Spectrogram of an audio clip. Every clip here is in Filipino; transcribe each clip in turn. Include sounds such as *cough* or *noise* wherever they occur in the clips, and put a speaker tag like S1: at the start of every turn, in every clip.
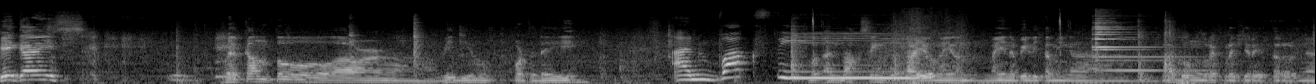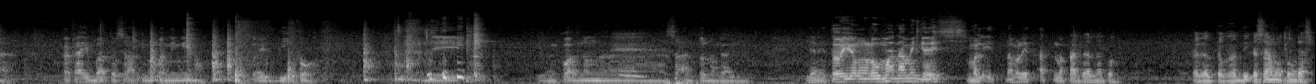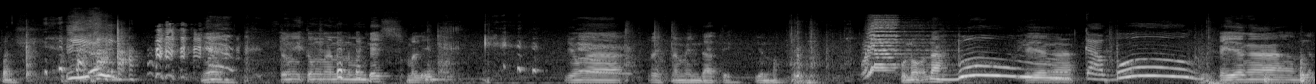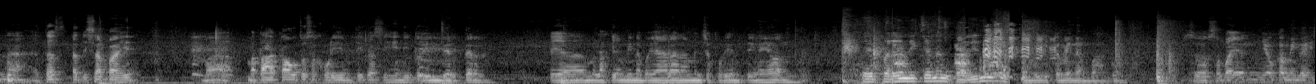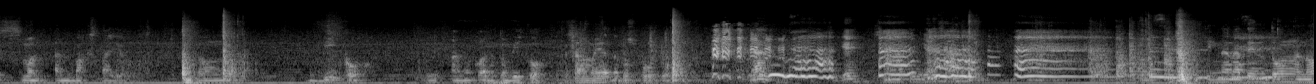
S1: Okay guys, welcome to our uh, video for today.
S2: Unboxing!
S1: Mag-unboxing po tayo ngayon. May nabili kaming uh, bagong refrigerator nga kakaiba to sa ating paningin. Ito ay Biko. Hindi, *laughs* yun ko anong uh, saan to nanggaling. Yan, ito yung luma namin guys. Maliit na maliit at matagal na to. Tagal to, hindi kasama tong daspan. *laughs* Yan. Itong, itong ano naman guys, maliit. Yung uh, ref namin dati. Yun no. Puno na.
S2: Boom!
S1: Kaya nga,
S2: Kaboom!
S1: kaya nga wala na. At, at isa pa, ma, matakaw to sa kuryente kasi hindi to inverter. Kaya malaki ang binabayaran namin sa kuryente ngayon.
S3: Eh, parinig ka ng parinig.
S1: Bumili kami ng bago. So, sabayan nyo kami guys, mag-unbox tayo. Itong Biko. Ano ko, ano itong Biko? Kasama *laughs* yan, tapos puto. Yan. Sige, sama natin guys. Tingnan natin itong. Ano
